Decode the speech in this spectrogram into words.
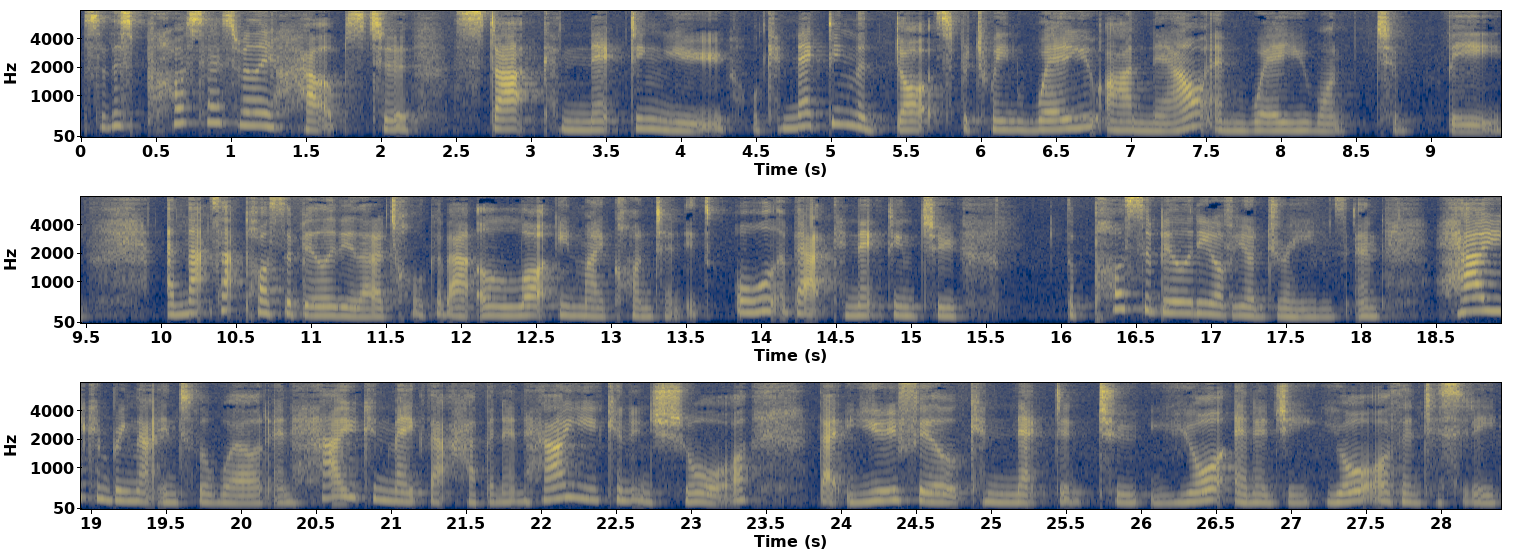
So, this process really helps to start connecting you or connecting the dots between where you are now and where you want to be. And that's that possibility that I talk about a lot in my content. It's all about connecting to the possibility of your dreams and how you can bring that into the world and how you can make that happen and how you can ensure that you feel connected to your energy, your authenticity,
